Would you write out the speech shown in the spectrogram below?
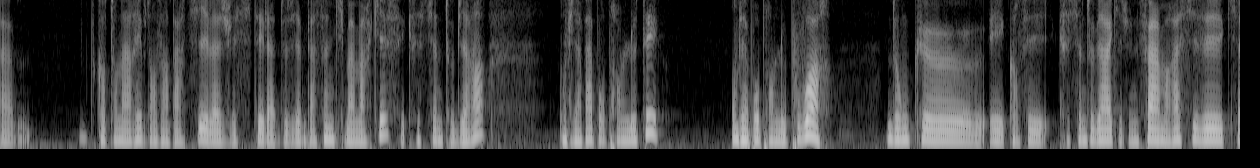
Euh, quand on arrive dans un parti, et là je vais citer la deuxième personne qui m'a marqué, c'est Christiane Taubira, on vient pas pour prendre le thé, on vient pour prendre le pouvoir. Donc, euh, et quand c'est Christiane Taubira qui est une femme racisée, qui,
